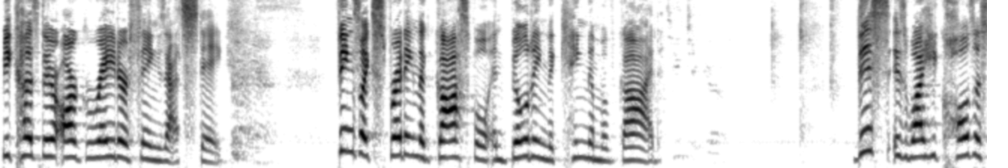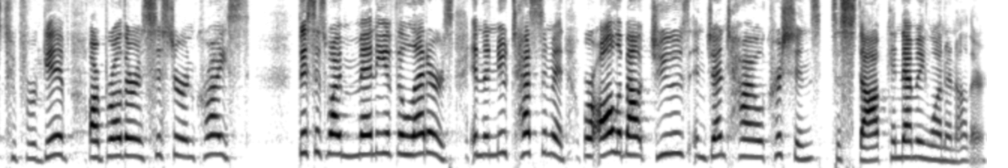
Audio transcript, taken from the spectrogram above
because there are greater things at stake. Things like spreading the gospel and building the kingdom of God. This is why he calls us to forgive our brother and sister in Christ. This is why many of the letters in the New Testament were all about Jews and Gentile Christians to stop condemning one another.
